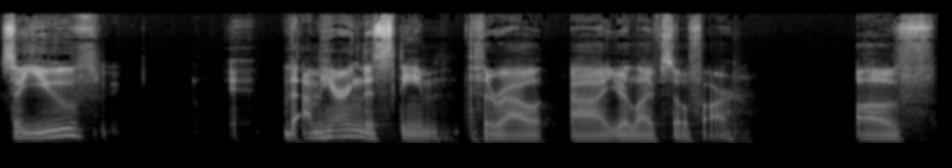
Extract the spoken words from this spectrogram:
So you've, I'm hearing this theme throughout uh, your life so far of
